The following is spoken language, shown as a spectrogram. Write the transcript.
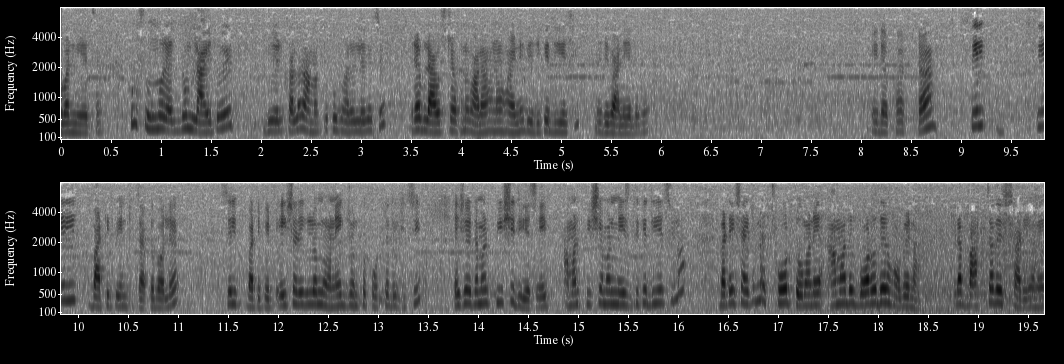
আবার নিয়েছে। খুব সুন্দর, একদম লাইট ওয়েট ডুয়েল কালার আমার তো খুব ভালো লেগেছে। এটা ব্লাউজটা এখনও বানানো হয়নি, দিদিকে দিয়েছি, দিদি বানিয়ে দেবো। এই দেখো একটা সিল্ক সিল্ক বাটি পেন্ট যাকে বলে সিল্ক বাটি পেন্ট এই শাড়িগুলো আমি অনেকজনকে পরতে দেখেছি। এই শাড়িটা আমার পিসি দিয়েছে। এই আমার পিসি আমার মেজ দিকে দিয়েছিল বাট এই শাড়িটা না ছোটো মানে আমাদের বড়দের হবে না। এটা বাচ্চাদের শাড়ি মানে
